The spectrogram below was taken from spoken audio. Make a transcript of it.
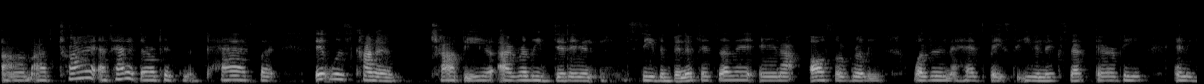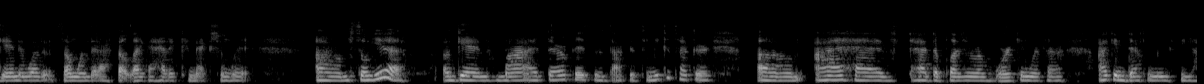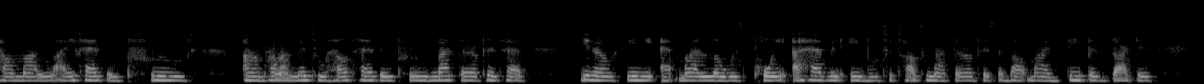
Um, I've tried, I've had a therapist in the past, but it was kind of choppy. I really didn't see the benefits of it, and I also really wasn't in the headspace to even accept therapy. And again, it wasn't someone that I felt like I had a connection with. Um, so yeah, again, my therapist is Dr. Tameka Tucker. Um, I have had the pleasure of working with her. I can definitely see how my life has improved, um, how my mental health has improved. My therapists have you know, see me at my lowest point. I have been able to talk to my therapist about my deepest, darkest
